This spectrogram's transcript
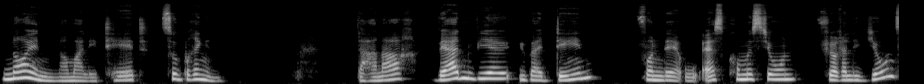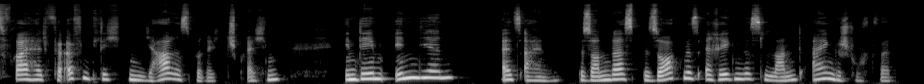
neuen Normalität zu bringen. Danach werden wir über den von der US-Kommission für Religionsfreiheit veröffentlichten Jahresbericht sprechen, in dem Indien als ein besonders besorgniserregendes Land eingestuft wird.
